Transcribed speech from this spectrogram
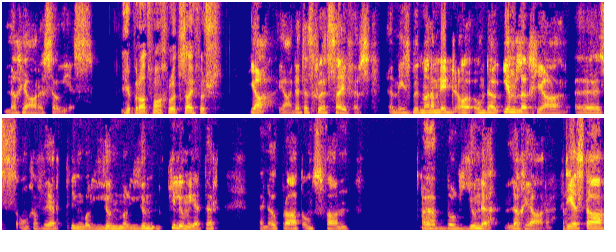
ligjare sou wees. Jy praat van groot syfers. Ja, ja, dit is groot syfers. 'n Mens moet maar net onthou een ligjaar is ongeveer 10 miljoen miljoen kilometer en nou praat ons van uh biljoene ligjare. Deesdae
